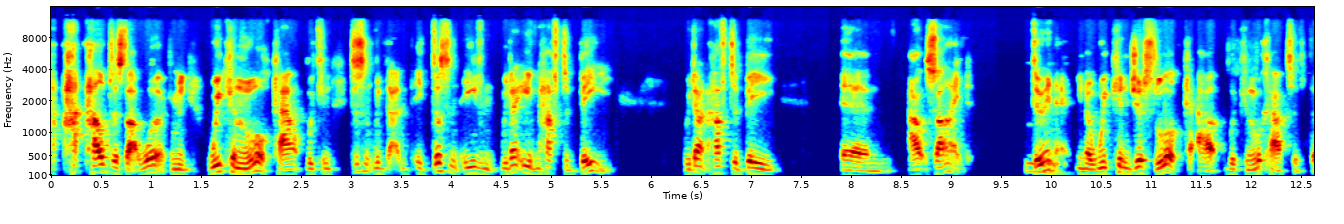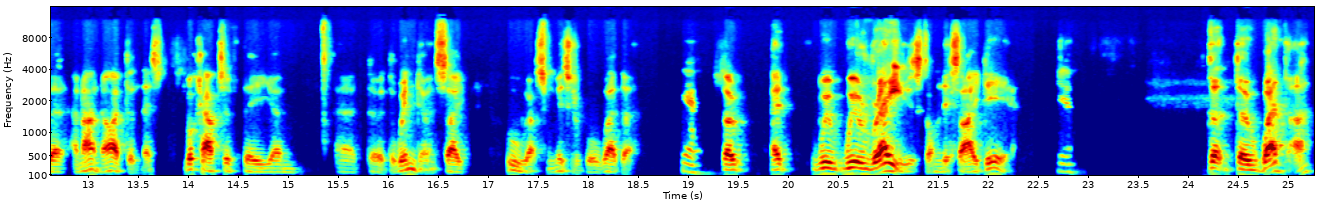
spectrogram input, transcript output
H- how does that work? I mean, we can look out. We can doesn't it doesn't even we don't even have to be we don't have to be um, outside doing Mhm. it. You know, we can just look out. We can look out of the and I know I've done this. Look out of the um, uh, the, the window and say, "Oh, that's miserable weather." Yeah. So uh, we're we're raised on this idea. Yeah. That the weather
